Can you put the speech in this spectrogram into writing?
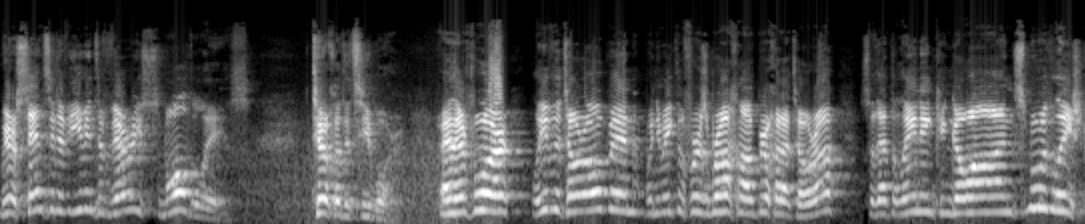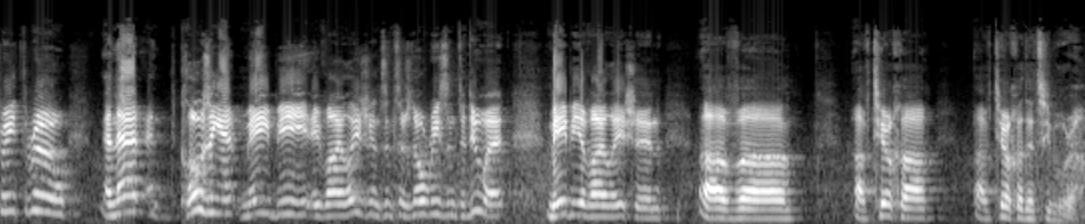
we are sensitive even to very small delays. Tircha de. And therefore, leave the Torah open when you make the first bracha of Birchat Torah, so that the laning can go on smoothly, straight through, and that and closing it may be a violation, since there's no reason to do it, may be a violation of uh, of Tircha of Tircha de Tzibura.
